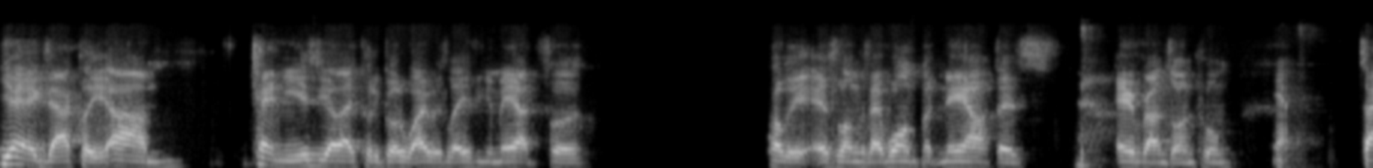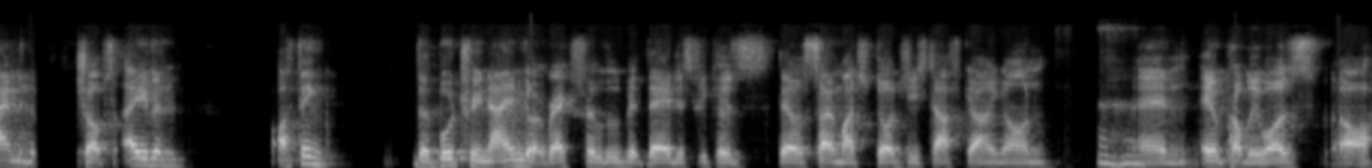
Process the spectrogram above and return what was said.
Yeah, exactly. Um, 10 years ago, they could have got away with leaving him out for probably as long as they want. But now there's everyone's onto him. Yeah. Same in the shops. Even I think the butchery name got wrecked for a little bit there just because there was so much dodgy stuff going on. Uh-huh. And it probably was oh,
